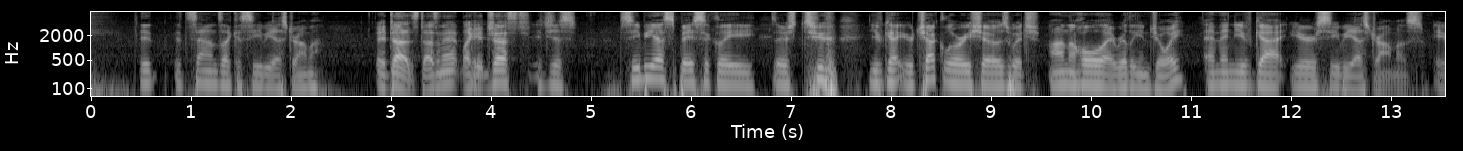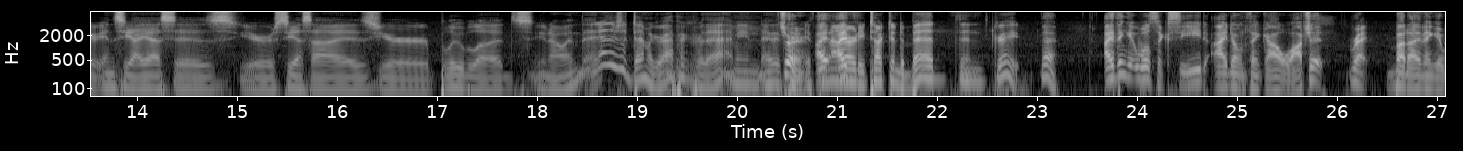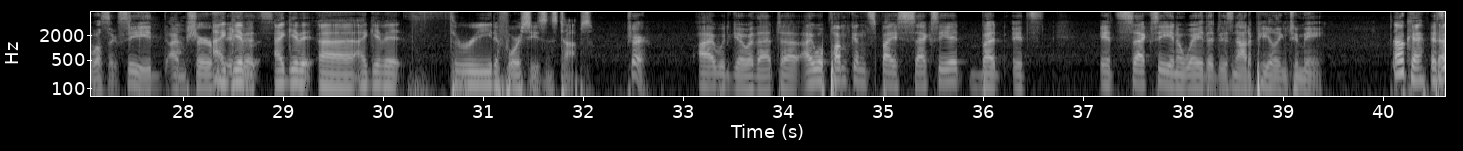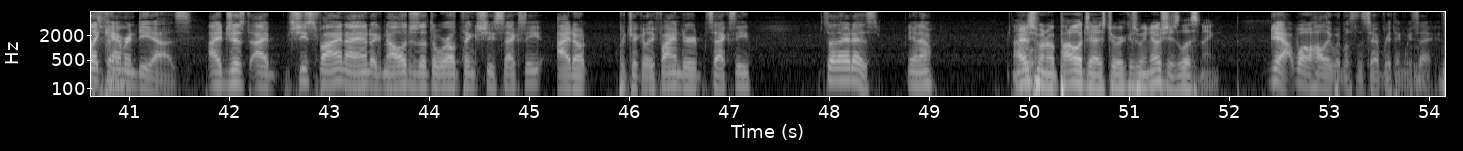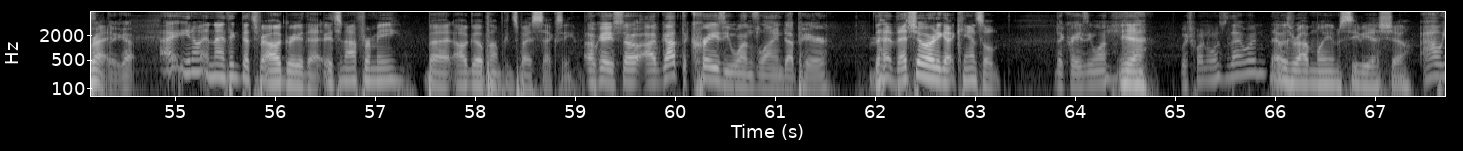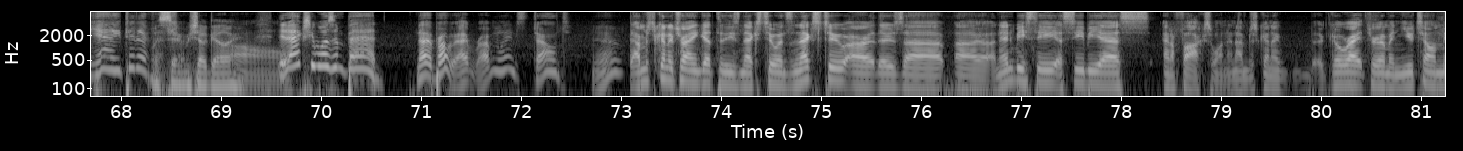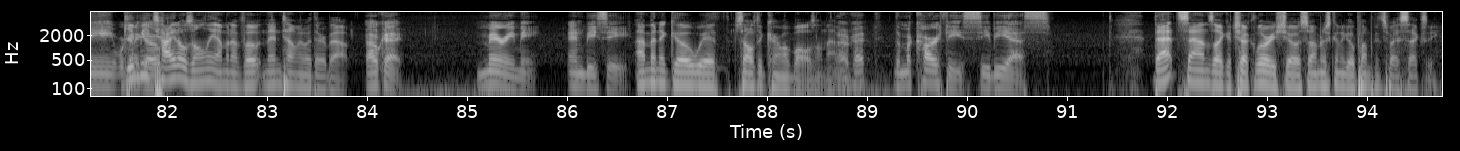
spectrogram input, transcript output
it it sounds like a CBS drama. It does, doesn't it? Like, it just. It just CBS basically there's two you've got your Chuck Lorre shows which on the whole I really enjoy and then you've got your CBS dramas your NCISs your CSIs your Blue Bloods you know and, and there's a demographic for that I mean if, Sure. they, if they're I- not I- already tucked into bed then great yeah I think it will succeed. I don't think I'll watch it. right but I think it will succeed. I'm sure. I if give it I give it uh I give it 3 to 4 seasons tops sure. I would go with that. Uh, I will pumpkin spice sexy it, but it's it's sexy in a way that is not appealing to me. okay It's like fair. Cameron Diaz. I just I she's fine. I acknowledge that the world thinks she's sexy. I don't particularly find her sexy. So there it is. You know. I just want to apologize to her because we know she's listening Yeah. Well, Hollywood listens to everything we say. So Right. There you go. I, you know, and I think that's fair. I'll agree with that. It's not for me, but I'll go pumpkin spice sexy. Okay, so I've got the crazy ones lined up here. That that show already got canceled. The crazy one. Yeah, Which one was that one? that was Robin Williams' CBS show Oh yeah, he did have with that Sarah show. Michelle Gellar. Aw. It actually wasn't bad. No, it probably. I, Robin Williams, talent. Yeah. I'm just gonna try and get to these next two ones. The next two are there's uh, uh, an NBC, a CBS, and a Fox one, and I'm just gonna uh, go right through them, and you tell me. We're Give me gonna go. titles only. I'm gonna vote and then tell me what they're about. okay. Marry Me, NBC. I'm gonna go with salted caramel balls on that one. Okay. The McCarthys, CBS. That sounds like a Chuck Lorre show, so I'm just gonna go pumpkin spice sexy.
